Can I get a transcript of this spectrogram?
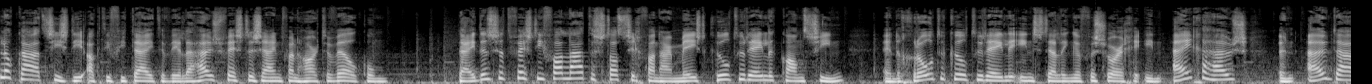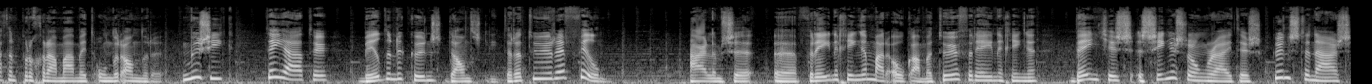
locaties die activiteiten willen huisvesten zijn van harte welkom. Tijdens het festival laat de stad zich van haar meest culturele kant zien... en de grote culturele instellingen verzorgen in eigen huis... een uitdagend programma met onder andere muziek, theater, beeldende kunst, dans, literatuur en film. Haarlemse uh, verenigingen, maar ook amateurverenigingen, bandjes, singer-songwriters, kunstenaars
